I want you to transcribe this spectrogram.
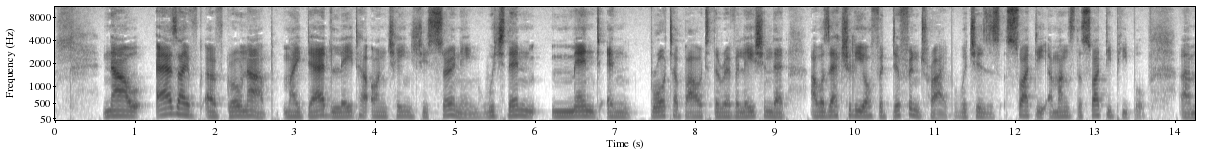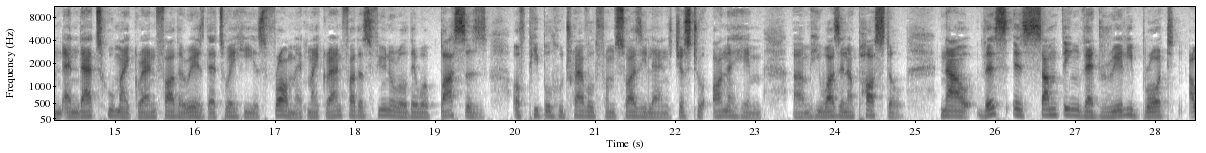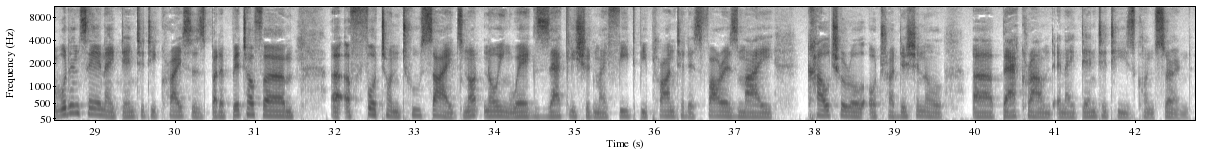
Now, as I've, I've grown up, my dad later on changed his surname, which then meant and brought about the revelation that I was actually of a different tribe, which is Swati, amongst the Swati people. Um, and that's who my grandfather is. That's where he is from. At my grandfather's funeral, there were buses of people who traveled from Swaziland just to honor him. Um, he was an apostle. Now, this is something that really brought, I wouldn't say an identity crisis, but a bit of a, um, a foot on two sides, not knowing where exactly should my feet be planted as far as my cultural or traditional uh, background and identity is concerned,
